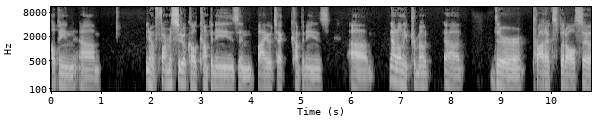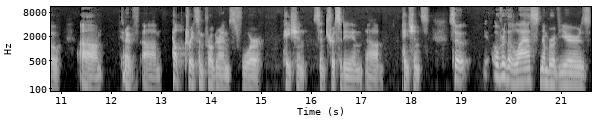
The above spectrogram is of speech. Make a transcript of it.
helping um, you know pharmaceutical companies and biotech companies um, not only promote uh, their products but also um, kind of um, help create some programs for patient centricity and um, patients. So over the last number of years,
